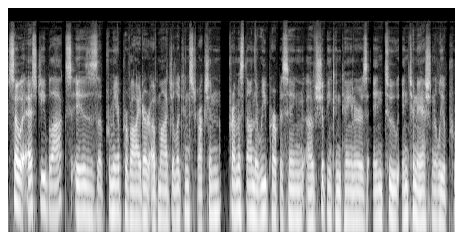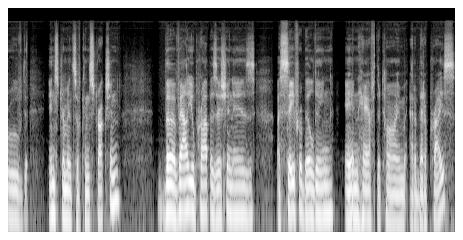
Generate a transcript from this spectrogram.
So, SG Blocks is a premier provider of modular construction premised on the repurposing of shipping containers into internationally approved instruments of construction. The value proposition is a safer building in half the time at a better price.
